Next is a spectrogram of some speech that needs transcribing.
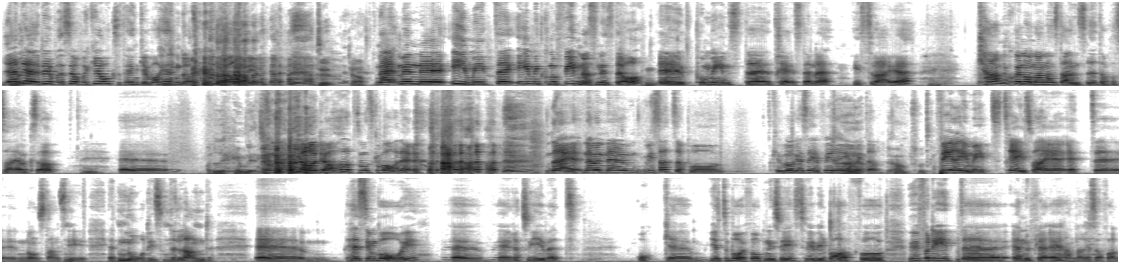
Ja, det, det, så brukar jag också tänka. Vad händer? Du, ja. Nej, men eh, e-meet, eh, e-meet kommer finnas nästa år eh, på minst eh, tre ställen i Sverige. Kanske någon annanstans utanför Sverige också. Eh, Ja, du är hemligt. ja, det har hört som man ska vara det. nej, nej, men eh, vi satsar på, ska vi våga säga fyra Ja, ja. då? ja absolut. Fyra e-meet, tre i Sverige, ett eh, någonstans i ett nordiskt land. Eh, Helsingborg eh, är rätt så givet. Och eh, Göteborg förhoppningsvis. Vi vill bara få, vi vill få dit eh, ännu fler e-handlare i så fall.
